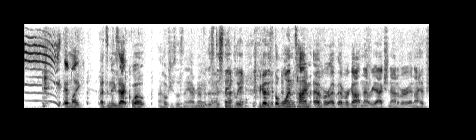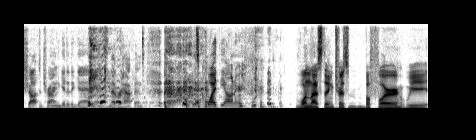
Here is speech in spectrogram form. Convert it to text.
and like that's an exact quote. I hope she's listening. I remember this distinctly because it's the one time ever I've ever gotten that reaction out of her, and I have shot to try and get it again, and it's never happened. it's quite the honor. One last thing, Tris. Before we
